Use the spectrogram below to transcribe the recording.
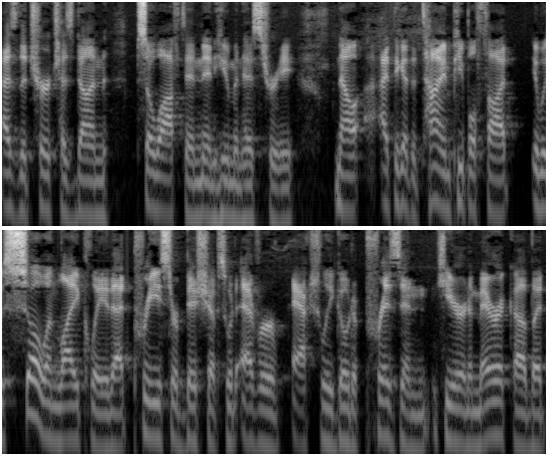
as the church has done so often in human history. Now, I think at the time people thought it was so unlikely that priests or bishops would ever actually go to prison here in America, but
